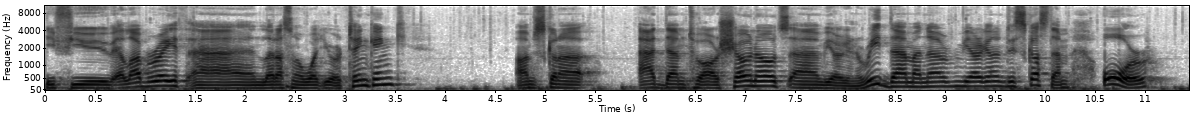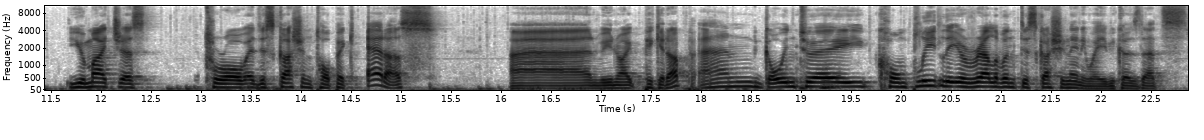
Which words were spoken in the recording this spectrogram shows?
If you elaborate and let us know what you're thinking, I'm just gonna add them to our show notes and we are gonna read them and uh, we are gonna discuss them. Or you might just throw a discussion topic at us and we might pick it up and go into a completely irrelevant discussion anyway because that's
